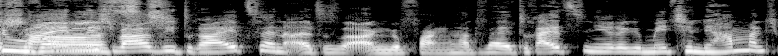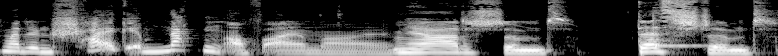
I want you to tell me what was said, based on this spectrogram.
du Wahrscheinlich warst. war sie 13, als es angefangen hat, weil 13-jährige Mädchen, die haben manchmal den Schalk im Nacken auf einmal. Ja, das stimmt. Das stimmt.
